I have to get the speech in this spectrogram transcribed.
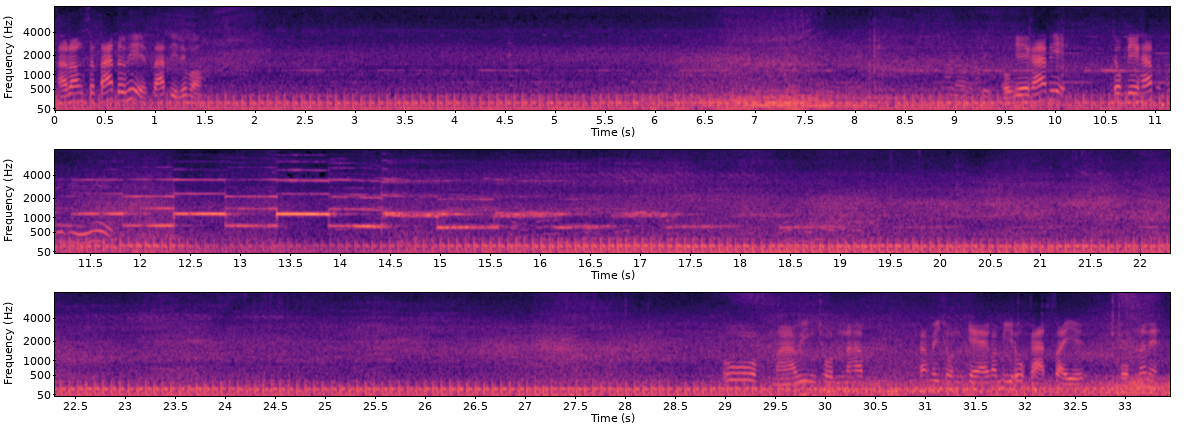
อะลองสตาร์ทดูพี่ สตาร์ทติดหรือเปล่า โอเคครับพี่โชคดีครับโอ้หโอ้หมาวิ่งชนนะครับ ถ้าไม่ชนแกก็มีโอกาสใส่ผมนะเนี่ย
